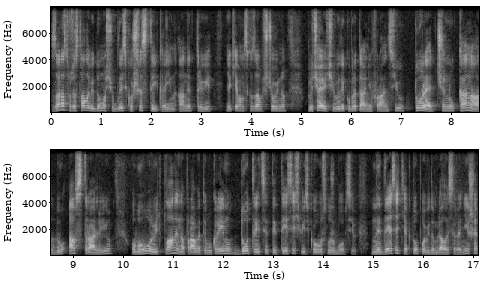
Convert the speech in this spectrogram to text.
Зараз вже стало відомо, що близько шести країн, а не три, як я вам сказав щойно, включаючи Велику Британію, Францію, Туреччину, Канаду, Австралію, обговорюють плани направити в Україну до 30 тисяч військовослужбовців, не 10, як то повідомлялося раніше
